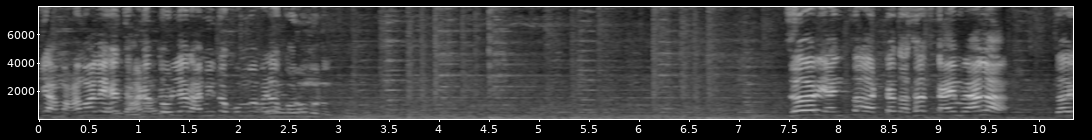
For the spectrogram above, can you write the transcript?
की आम्हाला हे झाडं तोडल्यावर आम्ही इथं कुंभमेळा करू म्हणून. जर यांचा अट्टक असाच कायम राहिला तर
